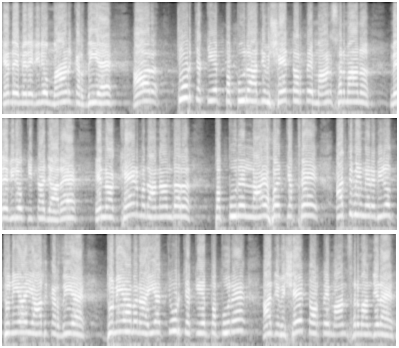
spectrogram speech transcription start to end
ਕਹਿੰਦੇ, ਮੇਰੇ ਵੀਰੋ, ਮਾਣ ਕਰਦੀ ਹੈ। ਔਰ ਚੂੜ ਚੱਕੀਏ, ਪੱਪੂ ਰਾਜ ਵਿਸ਼ੇਸ਼ ਤੌਰ ਤੇ ਮਾਣ ਸਨਮਾਨ ਮੇਰੇ ਵੀਰੋ ਕੀਤਾ ਜਾ ਰਿਹਾ ਹੈ। ਇਹਨਾਂ ਖੇਡ ਮੈਦਾਨਾਂ ਅੰਦਰ ਪੱਪੂ ਦੇ ਲਾਏ ਹੋਏ ਜੱਫੇ ਅੱਜ ਵੀ ਮੇਰੇ ਵੀਰੋ ਦੁਨੀਆ ਯਾਦ ਕਰਦੀ ਹੈ ਦੁਨੀਆ ਮਨਾਈ ਹੈ ਚੂੜ ਚੱਕੀਏ ਪੱਪੂ ਨੇ ਅੱਜ ਵਿਸ਼ੇਸ਼ ਤੌਰ ਤੇ ਮਾਨ ਸਨਮਾਨ ਜਿਹੜਾ ਹੈ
